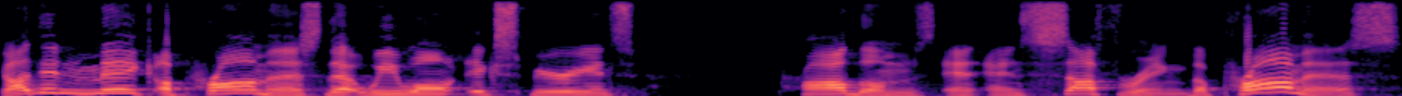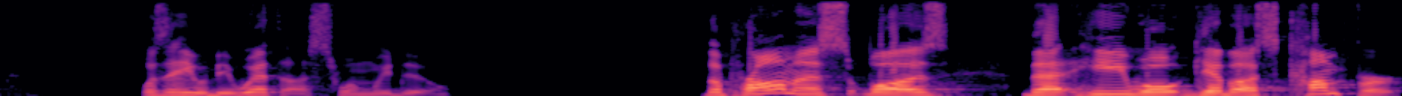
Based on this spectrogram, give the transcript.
God didn't make a promise that we won't experience problems and, and suffering. The promise was that He would be with us when we do. The promise was that He will give us comfort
